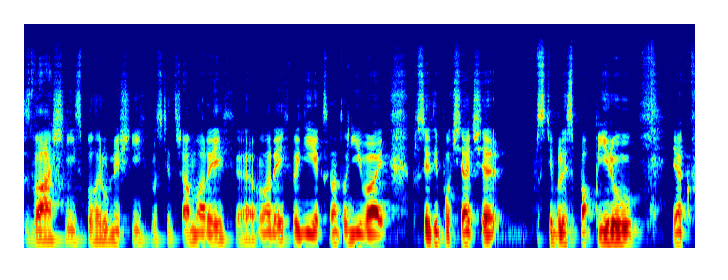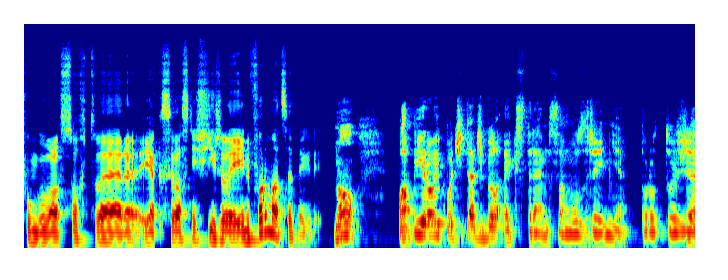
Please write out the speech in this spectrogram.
zvláštní z pohledu dnešních prostě třeba mladých, eh, mladých lidí, jak se na to dívají. Prostě ty počítače prostě byly z papíru, jak fungoval software, jak se vlastně šířily informace tehdy. No, papírový počítač byl extrém samozřejmě, protože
